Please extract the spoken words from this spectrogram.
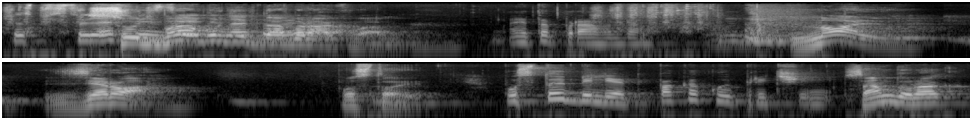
Сейчас представляешь, Судьба будет добра к вам. Это правда. Ноль. Зеро. Пустой. Пустой билет. По какой причине? Сам дурак.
